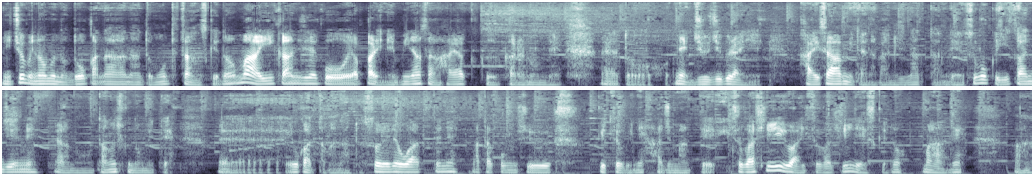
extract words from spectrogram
日曜日飲むのどうかななんて思ってたんですけど、まあいい感じでこう、やっぱりね、皆さん早くから飲んで、えっ、ー、と、ね、10時ぐらいに解散みたいな感じになったんで、すごくいい感じでね、あの、楽しく飲めて、えー、よかったかなと。それで終わってね、また今週、月曜日ね、始まって、忙しいは忙しいですけど、まあね、あの、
